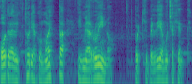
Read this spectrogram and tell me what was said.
otra victoria como esta y me arruino, porque perdía mucha gente.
